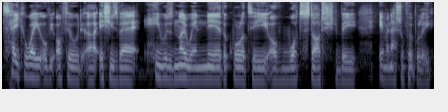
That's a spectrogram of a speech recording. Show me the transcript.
Take away all the off-field uh, issues there, he was nowhere near the quality of what a starter should be in the National Football League.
